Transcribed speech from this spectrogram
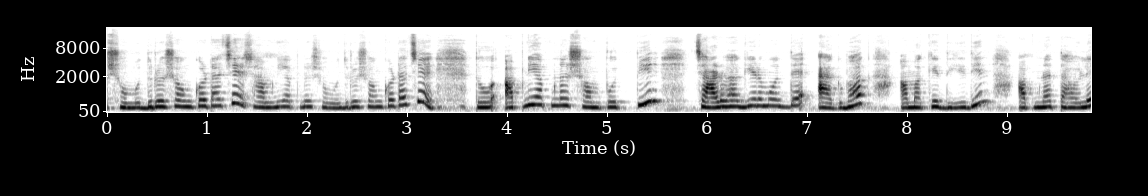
সমুদ্র সংকট আছে সামনে আপনার সমুদ্র সংকট আছে তো আপনি আপনার সম্পত্তির চার ভাগের মধ্যে এক ভাগ আমাকে দিয়ে দিন আপনার তাহলে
